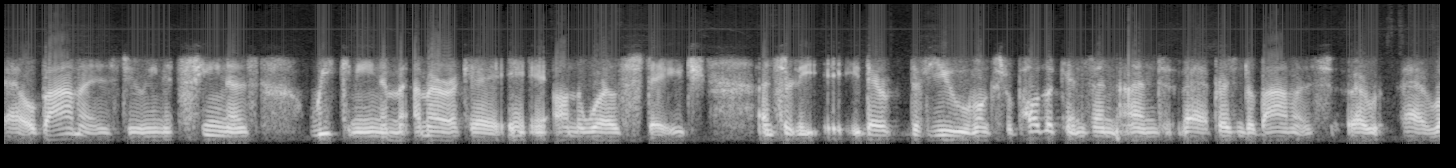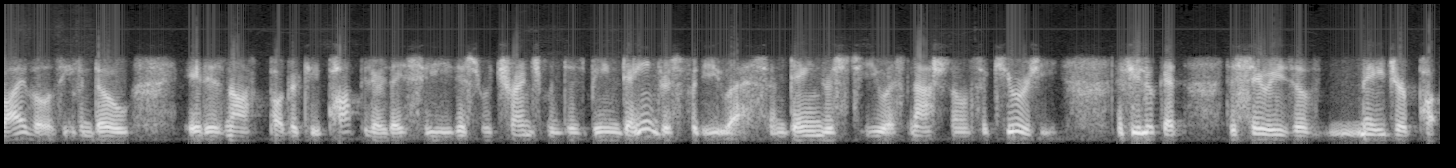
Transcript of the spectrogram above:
uh, Obama is doing, it's seen as weakening America on the world stage. And certainly, the view amongst Republicans and, and uh, President Obama's uh, uh, rivals, even though it is not publicly popular, they see this retrenchment as being dangerous for the U.S. and dangerous to U.S. national security. If you look at the series of major po-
